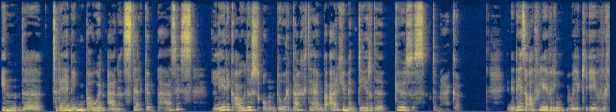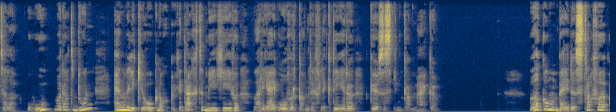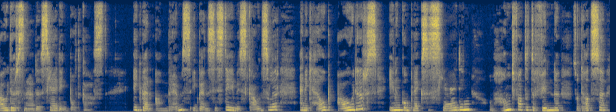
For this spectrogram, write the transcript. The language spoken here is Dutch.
In de training Bouwen aan een sterke basis leer ik ouders om doordachte en beargumenteerde keuzes te maken. En in deze aflevering wil ik je even vertellen hoe we dat doen en wil ik je ook nog een gedachte meegeven waar jij over kan reflecteren, keuzes in kan maken. Welkom bij de Straffe Ouders na de Scheiding podcast. Ik ben Anne Brems, ik ben systemisch counselor en ik help ouders in een complexe scheiding om handvatten te vinden zodat ze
